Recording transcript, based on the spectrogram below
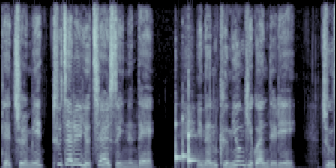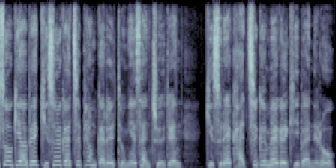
대출 및 투자를 유치할 수 있는데 이는 금융기관들이 중소기업의 기술 가치 평가를 통해 산출된 기술의 가치 금액을 기반으로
